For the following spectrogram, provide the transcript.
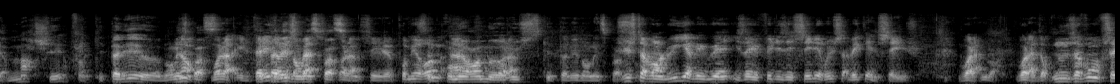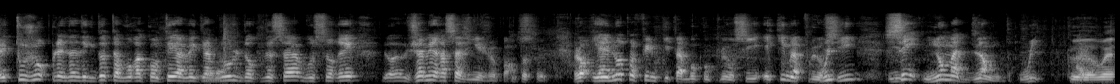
qui a marché, enfin qui est allé euh, dans l'espace. voilà, il est allé dans l'espace. Voilà, oui. c'est le premier homme. le premier à- homme euh, voilà. russe qui est allé dans l'espace. Juste avant lui, il y avait eu un- ils avaient fait des essais, les Russes, avec Enseige. Voilà. voilà, donc nous avons, vous savez, toujours plein d'anecdotes à vous raconter avec Abdul, donc de ça, vous serez euh, jamais rassasié, je pense. Tout à fait. Alors, il y a un autre film qui t'a beaucoup plu aussi, et qui m'a plu aussi, c'est Nomadland. Oui, que, ouais,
